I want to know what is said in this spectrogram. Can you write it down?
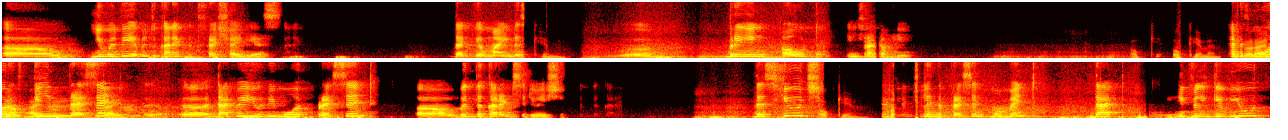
uh, you will be able to connect with fresh ideas that your mind is Okay, um, bringing out in front of you. Okay. Okay, ma'am. that is Sure, more will- of being will present uh, uh, that way you'll be more present uh, with the current situation. There's huge Okay, potential in the present moment that it will give you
